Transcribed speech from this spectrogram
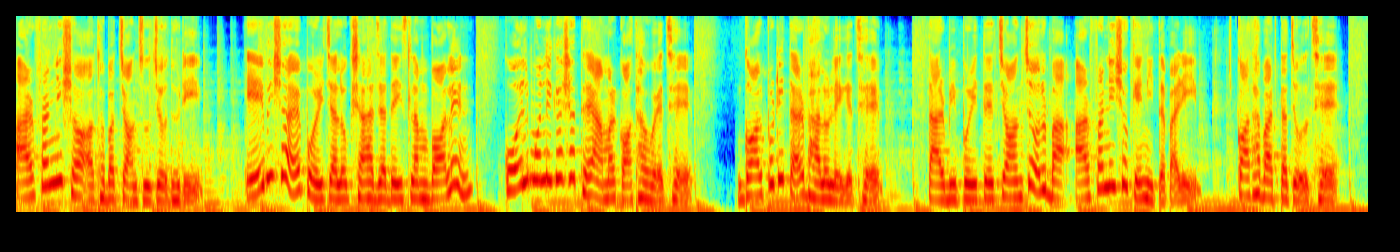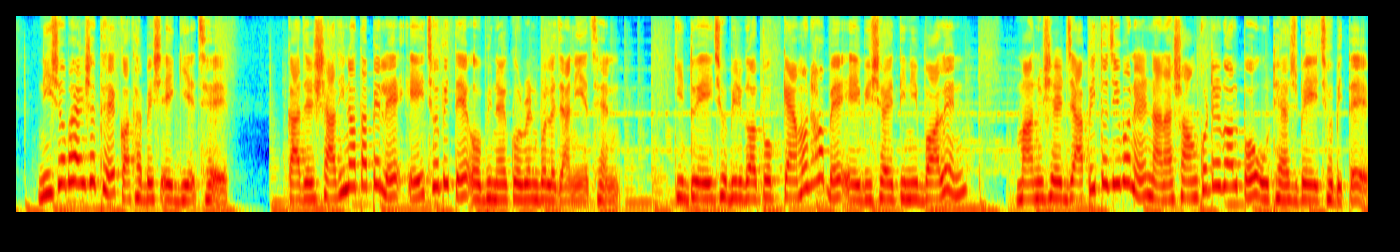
আরফান নিশো অথবা চঞ্চল চৌধুরী। এ বিষয়ে পরিচালক শাহজাদে ইসলাম বলেন, কোয়েল মল্লিকের সাথে আমার কথা হয়েছে। গল্পটি তার ভালো লেগেছে। তার বিপরীতে চঞ্চল বা আরফান নিশোকে নিতে পারি। কথাবার্তা চলছে। নিশো ভাইয়ের সাথে কথা বেশ এগিয়েছে। কাজের স্বাধীনতা পেলে এই ছবিতে অভিনয় করবেন বলে জানিয়েছেন। কিন্তু এই ছবির গল্প কেমন হবে এই বিষয়ে তিনি বলেন, মানুষের যাপিত জীবনের নানা সংকটের গল্প উঠে আসবে এই ছবিতে।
